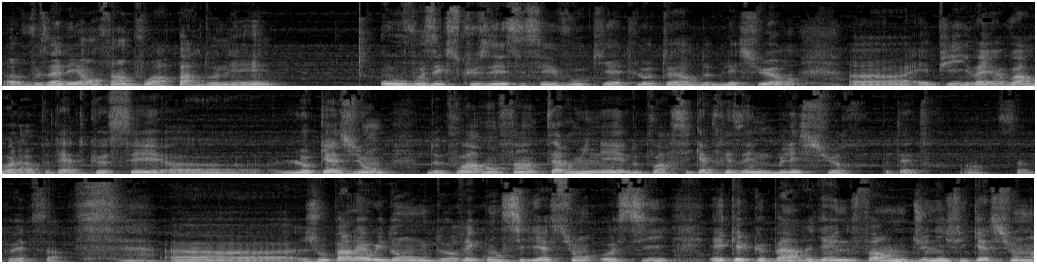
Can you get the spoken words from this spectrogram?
euh, vous allez enfin pouvoir pardonner, ou vous excuser si c'est vous qui êtes l'auteur de blessures. Euh, et puis il va y avoir, voilà, peut-être que c'est l'occasion de pouvoir enfin terminer, de pouvoir cicatriser une blessure peut-être. Hein, ça peut être ça. Euh, je vous parlais, oui, donc de réconciliation aussi. Et quelque part, il y a une forme d'unification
